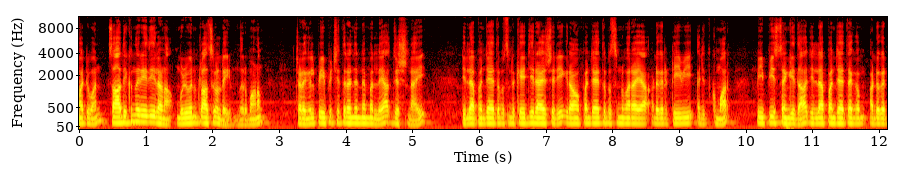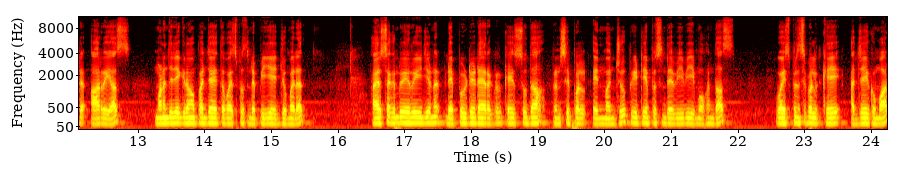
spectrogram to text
മാറ്റുവാൻ സാധിക്കുന്ന രീതിയിലാണ് മുഴുവൻ ക്ലാസുകളുടെയും നിർമ്മാണം. ചടങ്ങിൽ P P Chittaranjan M L A അധ്യക്ഷനായി ജില്ലാ panchayat president K G Rajeswari ഗ്രാമപഞ്ചായത്ത് പ്രസിഡന്റുമാരായ advocate T V Ajith Kumar P P Sangeetha ജില്ലാ പഞ്ചായത്ത് അംഗം അഡ്വക്കേറ്റ് ആർ റിയാസ് മണഞ്ചേരി ഗ്രാമപഞ്ചായത്ത് vice president P A Jumalath higher secondary regional deputy director K Sudha principal N Manju P T A president V V Mohandas vice principal K Ajaykumar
